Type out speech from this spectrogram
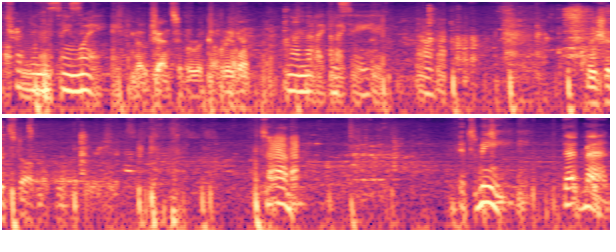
All trending the same way. No chance of a recovery then. None that I can see. No. We should start. Sam! It's me, Deadman.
